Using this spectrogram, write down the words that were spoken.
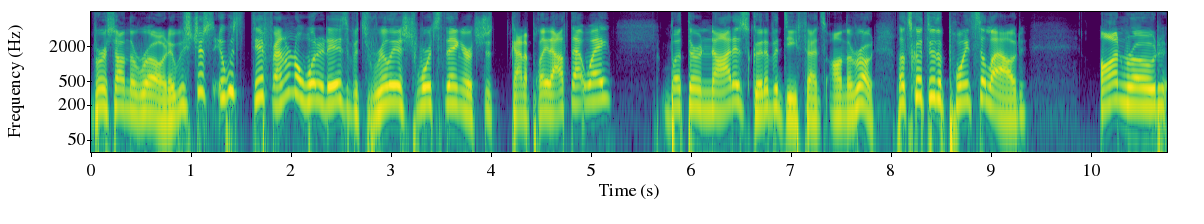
versus on the road. It was just, it was different. I don't know what it is, if it's really a Schwartz thing or it's just kind of played out that way, but they're not as good of a defense on the road. Let's go through the points allowed on road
